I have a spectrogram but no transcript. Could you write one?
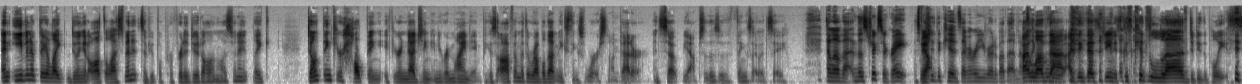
And even if they're like doing it all at the last minute, some people prefer to do it all in the last minute. Like, don't think you're helping if you're nudging and you're reminding, because often with a rebel, that makes things worse, not better. And so, yeah, so those are the things I would say. I love that, and those tricks are great, especially the kids. I remember you wrote about that. I, I, like, love that. I think that's genius because kids love to be the police.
